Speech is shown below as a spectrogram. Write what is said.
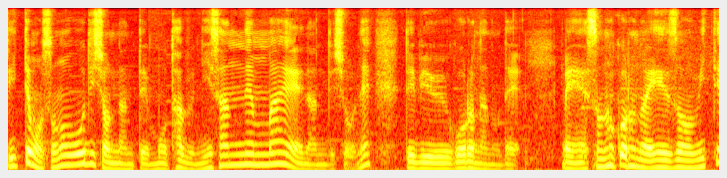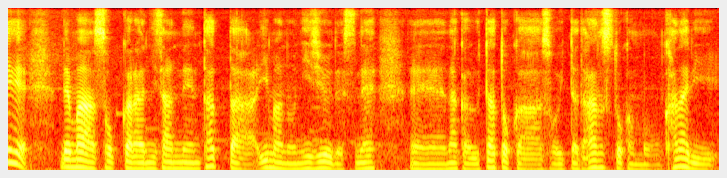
言ってもそのオーディションなんてもう多分2、3年前なんでしょうね。デビュー頃なので。えー、その頃の映像を見て、で、まあそこから2、3年経った今の20ですね。えー、なんか歌とかそういったダンスとかもかなり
